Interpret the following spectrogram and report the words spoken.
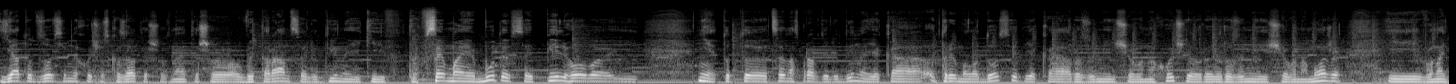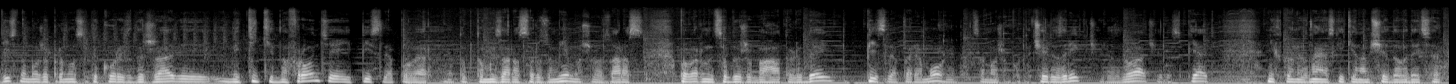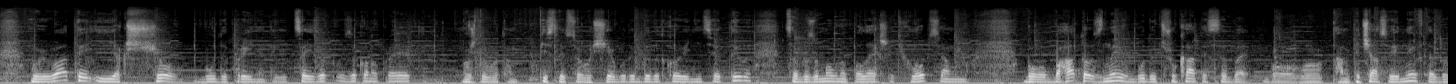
Я тут зовсім не хочу сказати, що знаєте, що ветеран це людина, який так все має бути, все пільгово і. Ні, тут е, це насправді людина, яка отримала досвід, яка розуміє, що вона хоче, розуміє, що вона може, і вона дійсно може приносити користь державі не тільки на фронті, і після повернення. Тобто ми зараз розуміємо, що зараз повернеться дуже багато людей після перемоги. Це може бути через рік, через два, через п'ять. Ніхто не знає, скільки нам ще доведеться воювати. І якщо буде прийнятий цей зак- законопроект, можливо, там після цього ще будуть додаткові ініціативи. Це безумовно полегшить хлопцям, бо багато з них будуть шукати себе. Бо там під час війни в тебе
